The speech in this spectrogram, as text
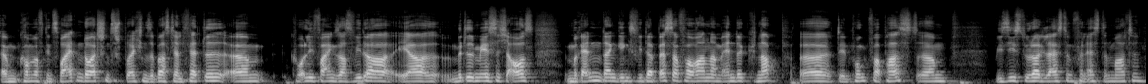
Ähm, kommen wir auf den zweiten Deutschen zu sprechen, Sebastian Vettel. Ähm, Qualifying sah es wieder eher mittelmäßig aus. Im Rennen dann ging es wieder besser voran, am Ende knapp äh, den Punkt verpasst. Ähm, wie siehst du da die Leistung von Aston Martin?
